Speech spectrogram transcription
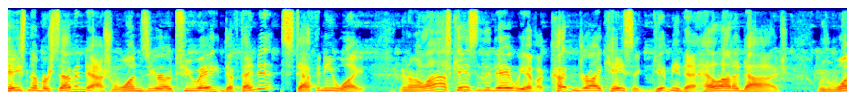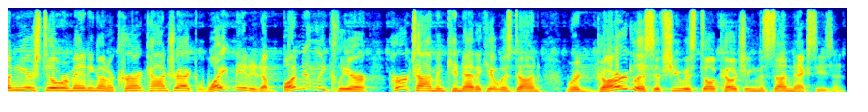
Case number 7 1028, defendant Stephanie White. In our last case of the day, we have a cut and dry case of get me the hell out of Dodge. With one year still remaining on her current contract, White made it abundantly clear her time in Connecticut was done, regardless if she was still coaching the Sun next season.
